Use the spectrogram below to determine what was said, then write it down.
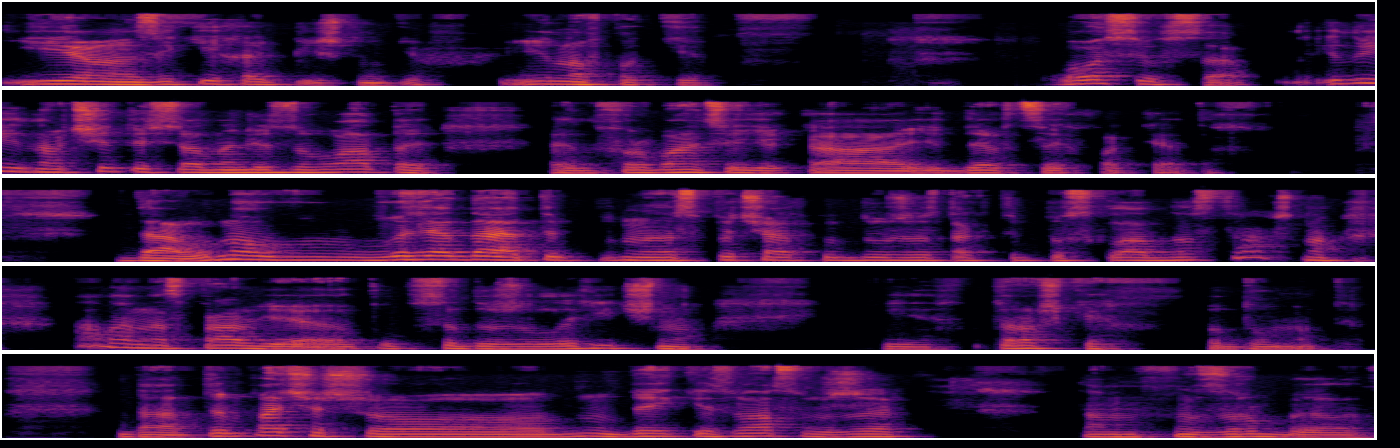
і е, з яких айпішників, і навпаки. Ось і все. І навчитися аналізувати інформацію, яка йде в цих пакетах. Да, воно виглядає типу, спочатку дуже так, типу, складно, страшно, але насправді тут все дуже логічно і трошки подумати. Да, тим паче, що ну, деякі з вас вже там зробили.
